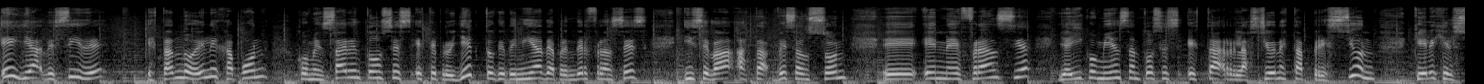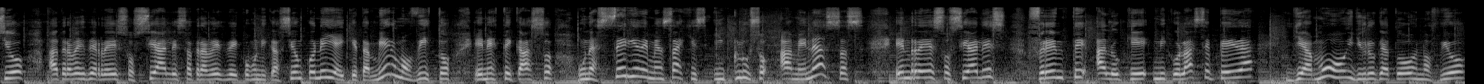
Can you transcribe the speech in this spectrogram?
ella decide, estando él en Japón, comenzar entonces este proyecto que tenía de aprender francés y se va hasta Besançon eh, en eh, Francia. Y ahí comienza entonces esta relación, esta presión que él ejerció a través de redes sociales, a través de comunicación con ella y que también hemos visto en este caso una serie de mensajes, incluso amenazas en redes sociales frente a lo que Nicolás Cepeda llamó, y yo creo que a todos nos dio,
